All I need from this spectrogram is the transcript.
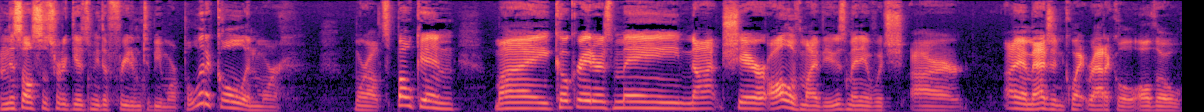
And this also sort of gives me the freedom to be more political and more more outspoken. My co-creators may not share all of my views, many of which are I imagine quite radical, although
